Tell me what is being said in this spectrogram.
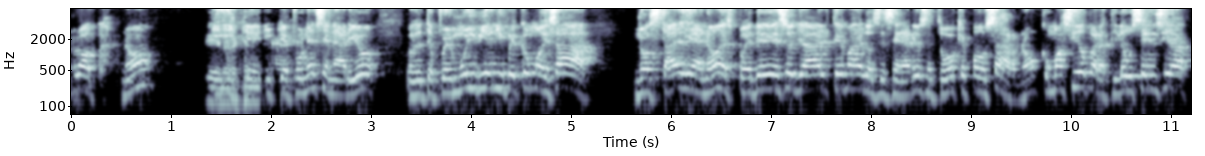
Rock, ¿no? Sí, y, que, y, que, fue un escenario donde te fue muy bien y fue como esa nostalgia, ¿no? Después de eso ya el tema de los escenarios se tuvo que pausar, ¿no? ¿Cómo ha sido para ti la ausencia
